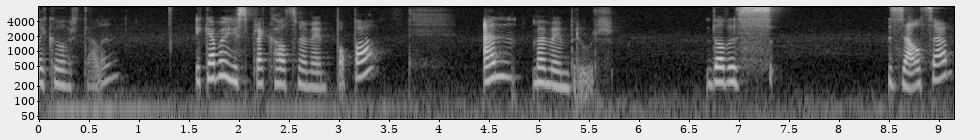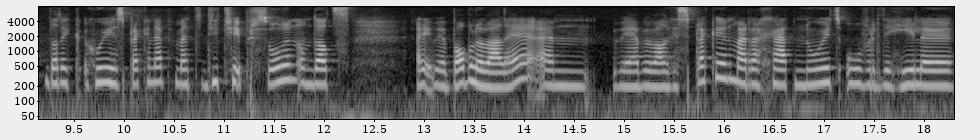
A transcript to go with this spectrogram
ik wil vertellen. Ik heb een gesprek gehad met mijn papa en met mijn broer. Dat is zeldzaam dat ik goede gesprekken heb met die twee personen, omdat allee, wij babbelen wel hè, en wij hebben wel gesprekken, maar dat gaat nooit over de hele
